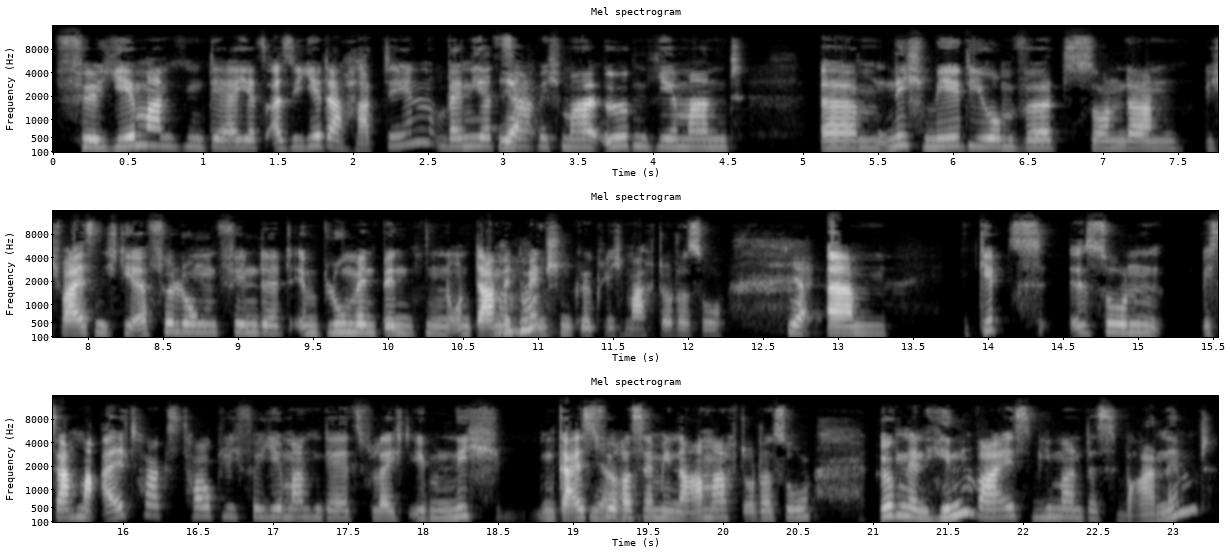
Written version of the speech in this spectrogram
für jemanden, der jetzt, also jeder hat den, wenn jetzt, Ja. sag ich mal, irgendjemand ähm, nicht Medium wird, sondern, ich weiß nicht, die Erfüllung findet im Blumenbinden und damit Mhm. Menschen glücklich macht oder so. Ja. Ähm, Gibt es so ein, ich sag mal, alltagstauglich für jemanden, der jetzt vielleicht eben nicht ein Geistführerseminar macht oder so, irgendeinen Hinweis, wie man das wahrnimmt?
